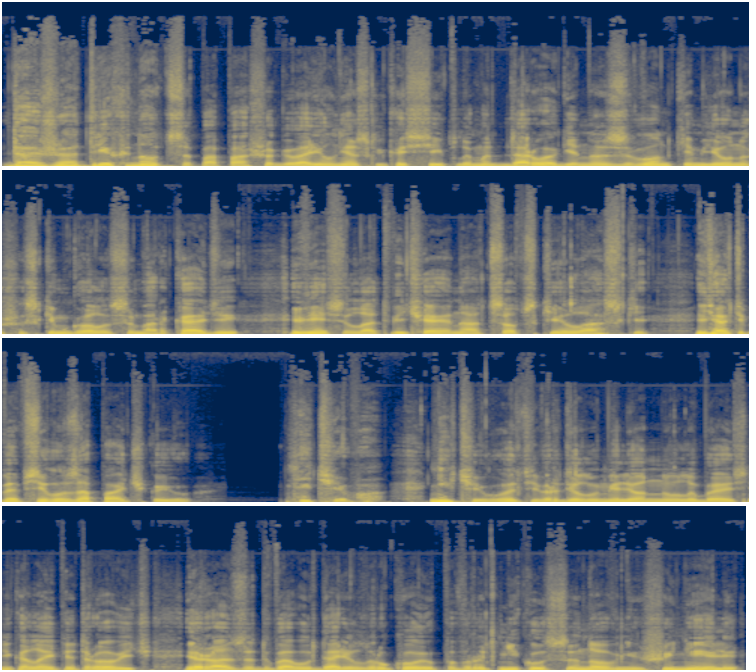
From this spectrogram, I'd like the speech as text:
«Даже отряхнуться, папаша», — говорил несколько сиплым от дороги, но звонким юношеским голосом Аркадий, весело отвечая на отцовские ласки. «Я тебя всего запачкаю». «Ничего, ничего», — твердил умиленно, улыбаясь Николай Петрович, и раза два ударил рукою по воротнику сыновней шинели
